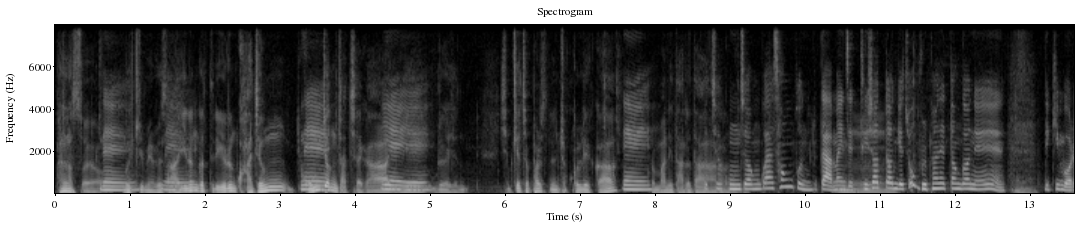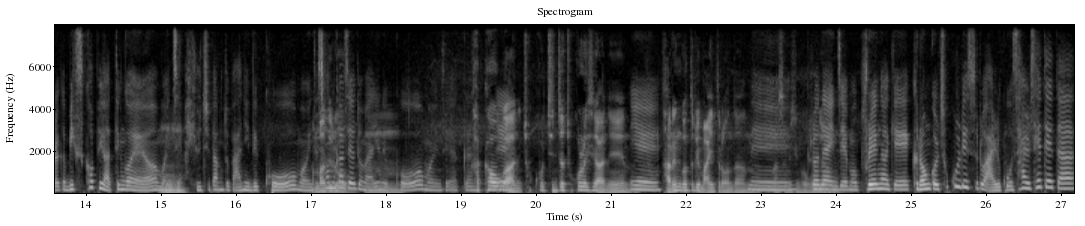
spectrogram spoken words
달랐어요. 네. 느낌이 그래서 네. 아 이런 것들이 이런 과정 네. 공정 자체가 예, 이미 예. 우리가 쉽게 접할 수 있는 초콜릿과 네. 좀 많이 다르다. 그렇죠. 공정과 성분. 그러니까 아마 이제 음. 드셨던 게 조금 불편했던 거는 느낌 뭐랄까 믹스 커피 같은 거예요. 뭐 음. 이제 막 유지방도 많이 넣고 뭐 이제 첨가제도 많이 음. 넣고 뭐 이제 약간 카카오가 예. 아닌 초코 진짜 초콜릿이 아닌 예. 다른 것들이 많이 들어간다는 네. 말씀이신 거군요. 그러나 이제 뭐 불행하게 그런 걸 초콜릿으로 알고 살 세대다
